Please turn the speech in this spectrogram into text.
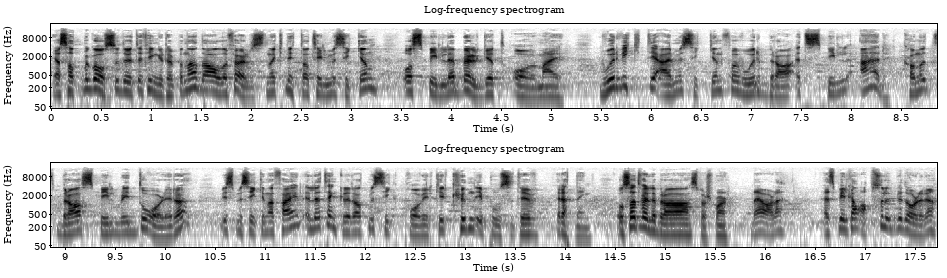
Jeg satt med gåsehud ut i fingertuppene da alle følelsene knytta til musikken og spillet bølget over meg. Hvor viktig er musikken for hvor bra et spill er? Kan et bra spill bli dårligere hvis musikken er feil, eller tenker dere at musikk påvirker kun i positiv retning? Også et veldig bra spørsmål. Det var det. Et spill kan absolutt bli dårligere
